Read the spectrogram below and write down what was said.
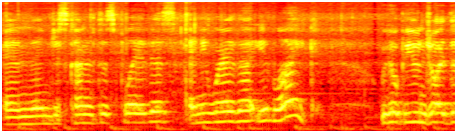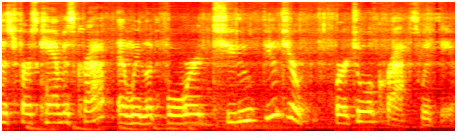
And then just kind of display this anywhere that you'd like. We hope you enjoyed this first canvas craft and we look forward to future virtual crafts with you.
